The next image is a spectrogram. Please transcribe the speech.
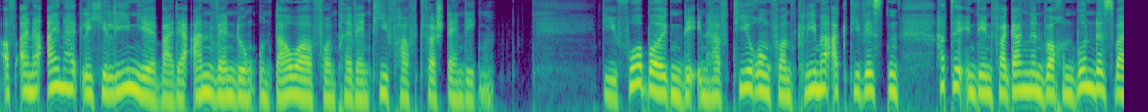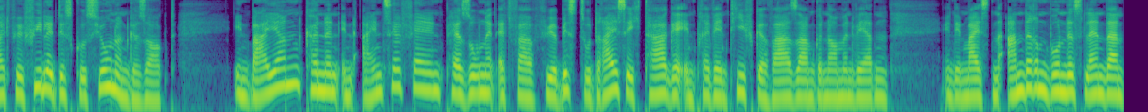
auf eine einheitliche Linie bei der Anwendung und Dauer von Präventivhaft verständigen. Die vorbeugende Inhaftierung von Klimaaktivisten hatte in den vergangenen Wochen bundesweit für viele Diskussionen gesorgt. In Bayern können in Einzelfällen Personen etwa für bis zu 30 Tage in Präventivgewahrsam genommen werden. In den meisten anderen Bundesländern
